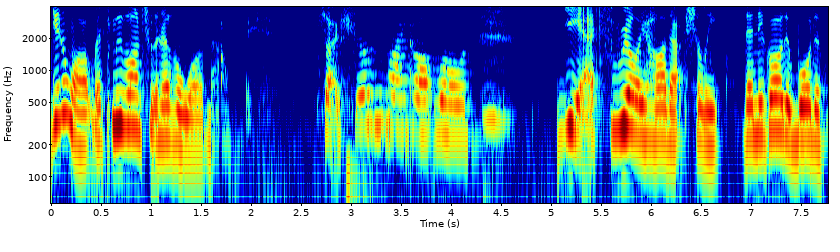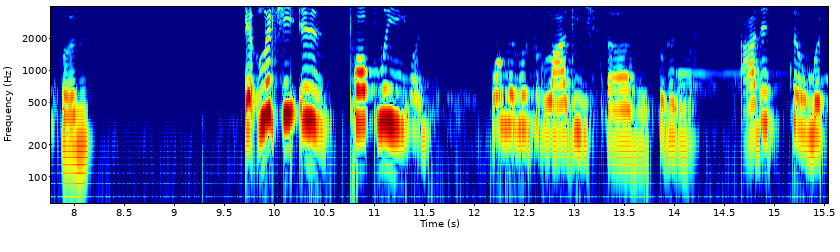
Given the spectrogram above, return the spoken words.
You know what? Let's move on to another world now. So I showed you Minecraft World. Yeah, it's really hard actually. Then you go to World of Fun. It literally is probably like one of the most laggy servers because I've added so much.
